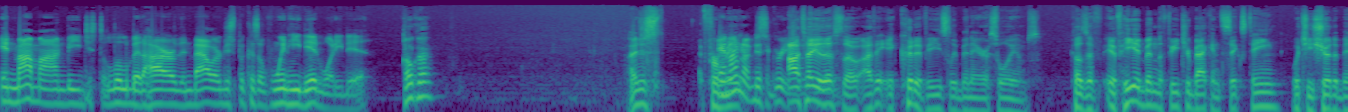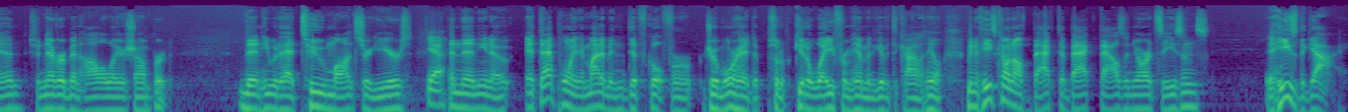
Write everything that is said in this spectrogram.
in my mind, be just a little bit higher than Ballard just because of when he did what he did. Okay. I just for And me, I'm not disagreeing I'll tell you this though, I think it could have easily been Aeris Williams because if if he had been the feature back in 16, which he should have been, should never have been Holloway or Shumpert, then he would have had two monster years. Yeah. and then you know at that point it might have been difficult for Joe Moorhead to sort of get away from him and give it to Kylin Hill. I mean, if he's coming off back to back thousand yard seasons, he's the guy.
